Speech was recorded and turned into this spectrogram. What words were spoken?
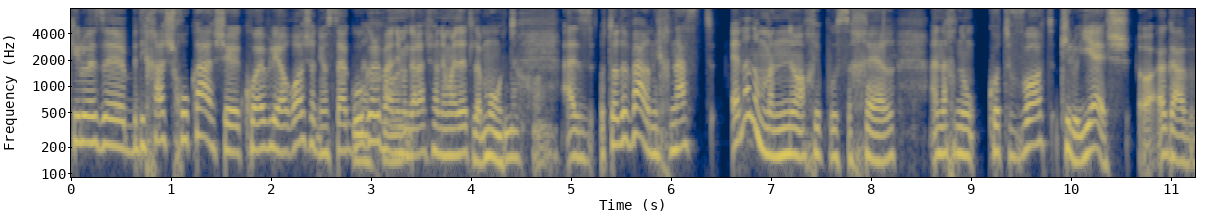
כאילו איזה בדיחה שחוקה שכואב לי הראש, אני עושה גוגל נכון. ואני מגלה שאני עומדת למות. נכון. אז אותו דבר, נכנסת, אין לנו מנוע חיפוש אחר, אנחנו כותבות, כאילו יש, אגב,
